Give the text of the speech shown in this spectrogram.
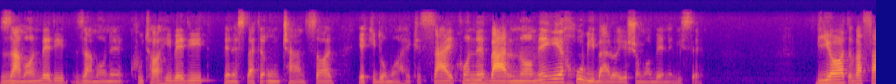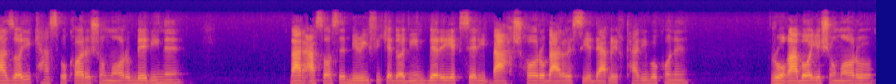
زمان بدید زمان کوتاهی بدید به نسبت اون چند سال یکی دو ماهه که سعی کنه برنامه خوبی برای شما بنویسه. بیاد و فضای کسب و کار شما رو ببینه. بر اساس بریفی که دادین بره یک سری بخش ها رو بررسی دقیق تری بکنه. رقبای شما رو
